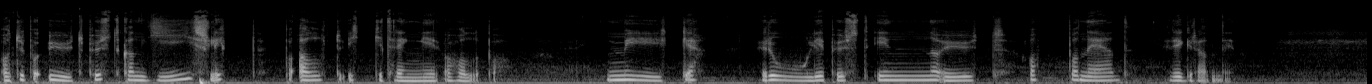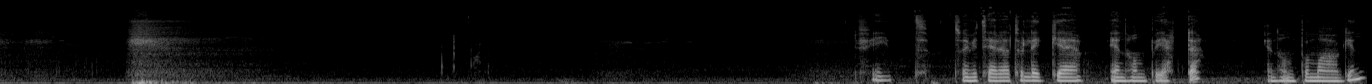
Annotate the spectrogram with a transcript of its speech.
Og at du på utpust kan gi slipp på alt du ikke trenger å holde på. Myke, rolige pust inn og ut, opp og ned ryggraden din. Fint. Så inviterer jeg deg til å legge en hånd på hjertet, en hånd på magen.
